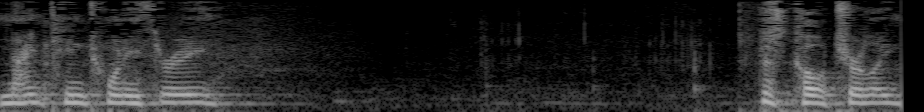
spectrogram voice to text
1923? Just culturally.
